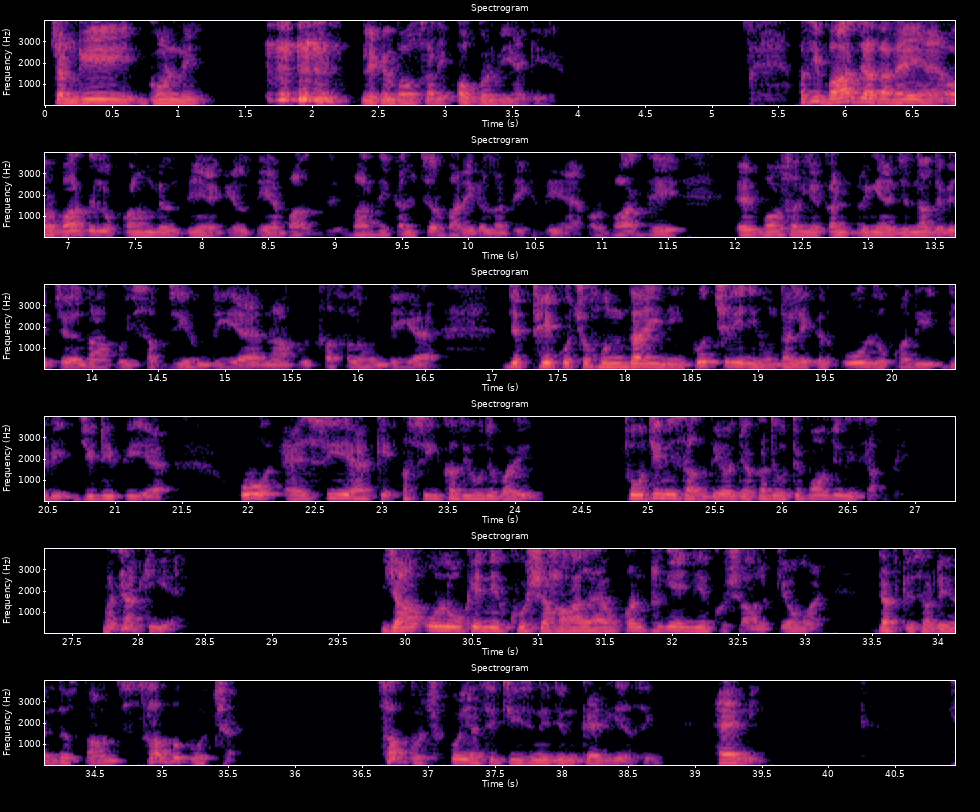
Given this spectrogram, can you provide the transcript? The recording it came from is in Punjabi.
ਚੰਗੇ ਗੁਣ ਨੇ, ਲੇਕਿਨ ਬਹੁਤ ਸਾਰੇ ਔਗਣ ਵੀ ਹੈਗੇ ਆ। ਅਸੀਂ ਬਾਹਰ ਜ਼ਿਆਦਾ ਰਹੇ ਹਾਂ ਔਰ ਬਾਹਰ ਦੇ ਲੋਕਾਂ ਨੂੰ ਮਿਲਦੇ ਹਾਂ, ਗਿਲਦੇ ਹਾਂ, ਬਾਹਰ ਦੇ ਬਾਹਰ ਦੇ ਕਲਚਰ ਬਾਰੇ ਗੱਲਾਂ ਦੇਖਦੇ ਹਾਂ ਔਰ ਬਾਹਰ ਦੇ ਬਹੁਤ ਸਾਰੀਆਂ ਕੰਟਰੀਆਂ ਜਿਨ੍ਹਾਂ ਦੇ ਵਿੱਚ ਨਾ ਕੋਈ ਸਬਜ਼ੀ ਹੁੰਦੀ ਹੈ, ਨਾ ਕੋਈ ਫਸਲ ਹੁੰਦੀ ਹੈ, ਜਿੱਥੇ ਕੁਝ ਹੁੰਦਾ ਹੀ ਨਹੀਂ ਕੁਝ ਵੀ ਨਹੀਂ ਹੁੰਦਾ, ਲੇਕਿਨ ਉਹ ਲੋਕਾਂ ਦੀ ਜਿਹੜੀ ਜੀਡੀਪੀ ਹੈ, ਉਹ ਐਸੀ ਹੈ ਕਿ ਅਸੀਂ ਕਦੇ ਉਹਦੇ ਬਾਰੇ ਸੋਚ ਹੀ ਨਹੀਂ ਸਕਦੇ ਜਾਂ ਕਦੇ ਉੱਥੇ ਪਹੁੰਚ ਹੀ ਨਹੀਂ ਸਕਦੇ। ਵਜ੍ਹਾ ਕੀ ਹੈ? ਜਾਂ ਉਹ ਲੋਕ ਇੰਨੇ ਖੁਸ਼ਹਾਲ ਹੈ, ਉਹ ਕੰਟਰੀਆਂ ਇੰਨੀਆਂ ਖੁਸ਼ਹਾਲ ਕਿਉਂ ਹੈ ਜਦਕਿ ਸਾਡੇ ਹਿੰਦੁਸਤਾਨ 'ਚ ਸਭ ਕੁਝ ਹੈ। ਸਭ ਕੁਝ ਕੋਈ ਐਸੀ ਚੀਜ਼ ਨਹੀਂ ਜਿਹਨੂੰ ਕਹਿ ਦਈਏ ਅਸੀਂ, ਹੈ ਨਹੀਂ।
